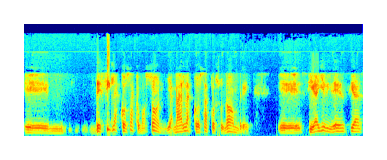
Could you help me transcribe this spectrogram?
decir las cosas como son, llamar las cosas por su nombre. si hay evidencias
